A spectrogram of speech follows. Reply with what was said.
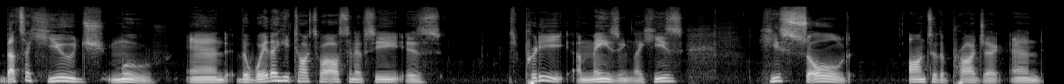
that's a huge move. And the way that he talks about Austin FC is is pretty amazing. Like he's he's sold onto the project and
